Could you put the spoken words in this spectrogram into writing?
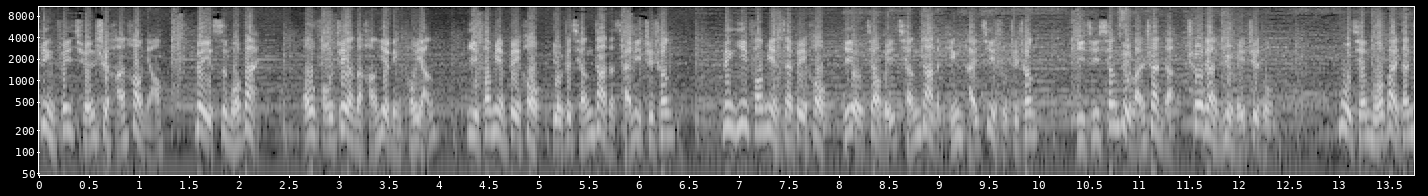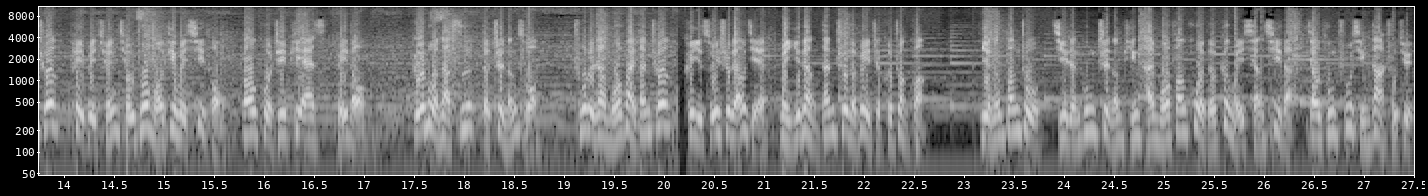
并非全是寒号鸟。类似摩拜、ofo 这样的行业领头羊，一方面背后有着强大的财力支撑，另一方面在背后也有较为强大的平台技术支撑，以及相对完善的车辆运维制度。目前，摩拜单车配备全球多模定位系统，包括 GPS、北斗、格洛纳斯的智能锁，除了让摩拜单车可以随时了解每一辆单车的位置和状况。也能帮助其人工智能平台魔方获得更为详细的交通出行大数据，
